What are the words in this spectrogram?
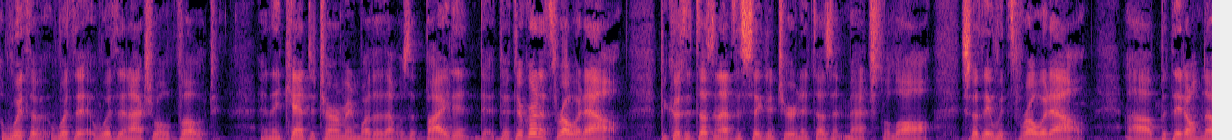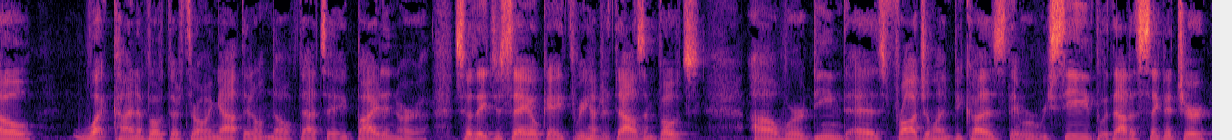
with a with a with an actual vote, and they can't determine whether that was a Biden, they're, they're going to throw it out because it doesn't have the signature and it doesn't match the law. So they would throw it out, uh, but they don't know what kind of vote they're throwing out. They don't know if that's a Biden or a, so they just say, okay, three hundred thousand votes uh, were deemed as fraudulent because they were received without a signature,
